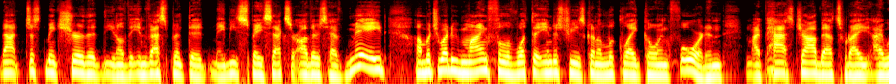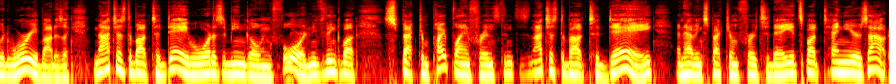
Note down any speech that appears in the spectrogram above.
not just make sure that you know the investment that maybe SpaceX or others have made, um, but you want to be mindful of what the industry is going to look like going forward. And in my past job, that's what I, I would worry about is like not just about today, but what does it mean going forward? And if you think about Spectrum Pipeline, for instance, it's not just about today and having Spectrum for today. It's about ten years out.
